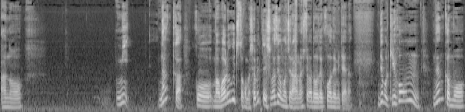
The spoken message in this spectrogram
あの、み、なんか、こう、まあ、悪口とかも喋ったりしますよ、もちろん。あの人がどうでこうでみたいな。でも基本、なんかも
